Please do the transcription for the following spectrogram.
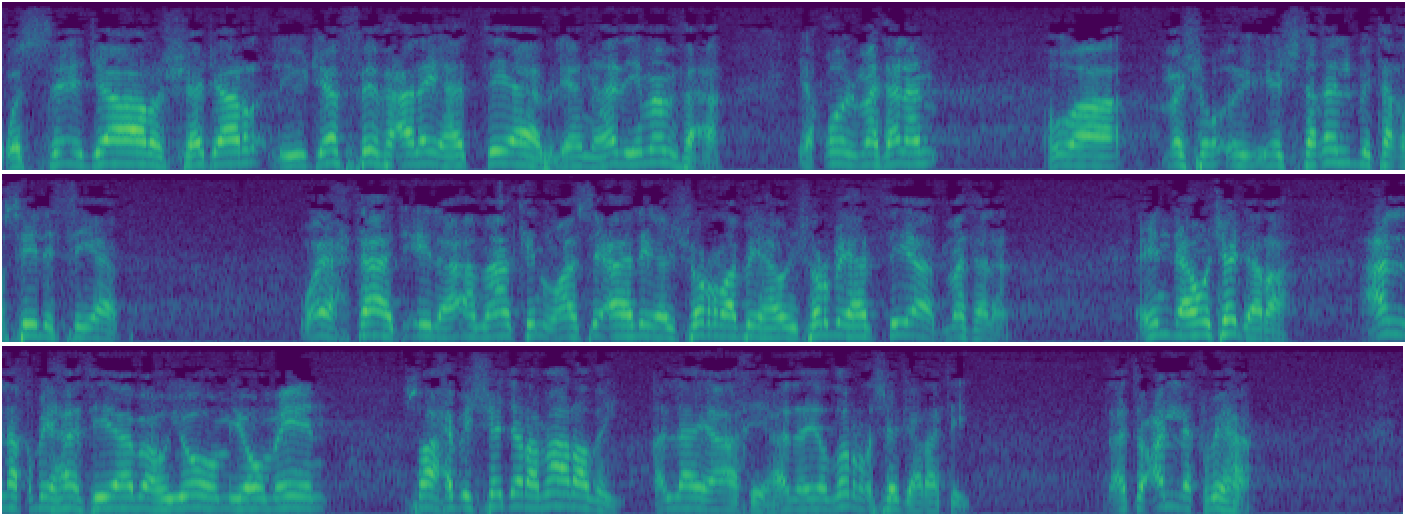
واستئجار الشجر ليجفف عليها الثياب لأن هذه منفعة. يقول مثلا هو يشتغل بتغسيل الثياب ويحتاج إلى أماكن واسعة ليشر بها وينشر بها الثياب. مثلا عنده شجرة علق بها ثيابه يوم يومين صاحب الشجرة ما رضي. قال لا يا أخي هذا يضر شجرتي لا تعلق بها.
